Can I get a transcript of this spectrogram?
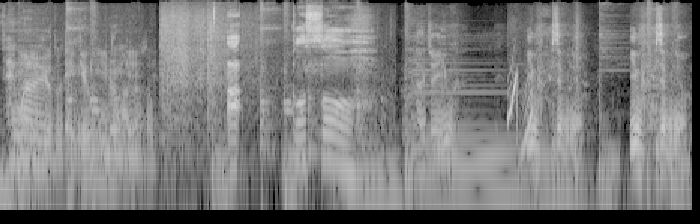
생활 애교도 되게 애교 이런 게. 하면서 껐어. 저 이브 이브 잠깐요. 이브 잠깐요.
